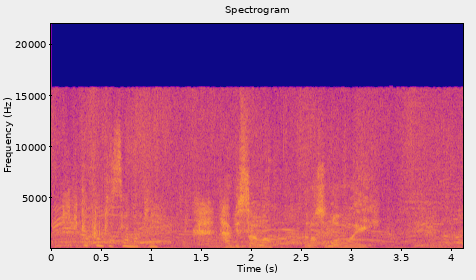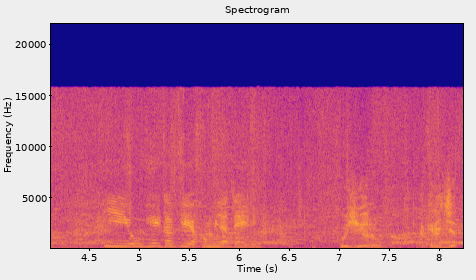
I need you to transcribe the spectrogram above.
O que tá acontecendo aqui? Absalão, é o nosso novo rei. E o rei Davi e a família dele? Fugiram, acredita?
